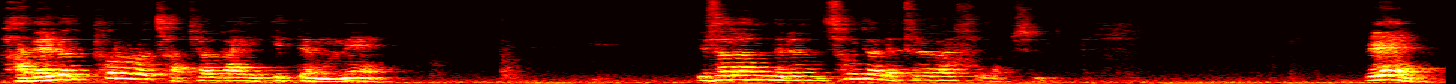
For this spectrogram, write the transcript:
바벨론 포로로 잡혀가 있기 때문에 이 사람들은 성전에 들어갈 수가 없습니다. 왜?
